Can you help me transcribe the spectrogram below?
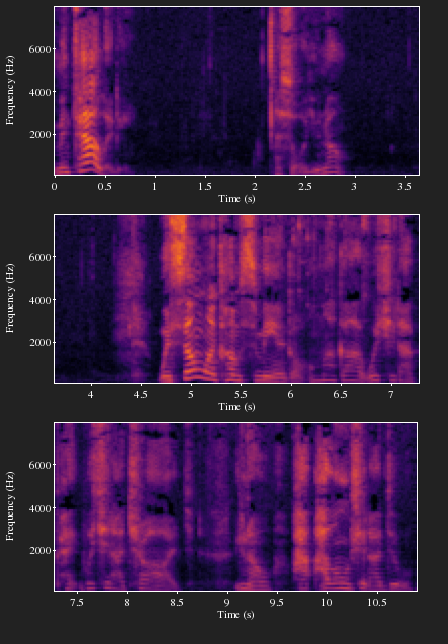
mentality, that's all you know. When someone comes to me and go, "Oh my God, what should I pay? What should I charge? You know, how how long should I do?"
